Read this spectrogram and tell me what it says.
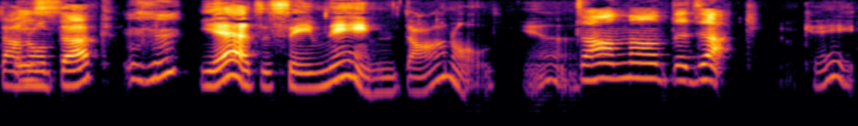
Donald is- Duck? hmm Yeah, it's the same name. Donald. Yeah. Donald the duck. Okay.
